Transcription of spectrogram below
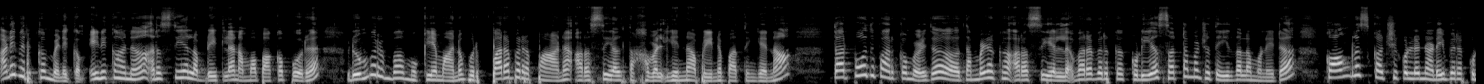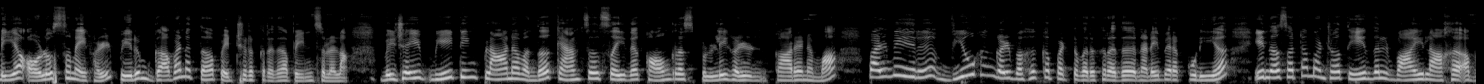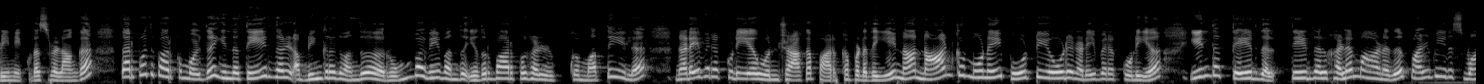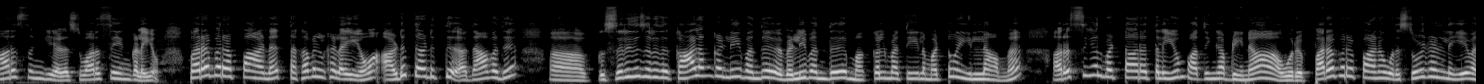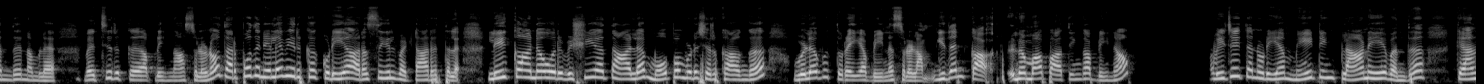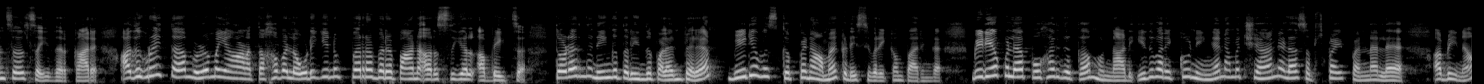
அனைவருக்கும் வணக்கம். இன்னைக்கான அரசியல் அப்டேட்டில் நம்ம பார்க்க போகிற ரொம்ப ரொம்ப முக்கியமான ஒரு பரபரப்பான அரசியல் தகவல் என்ன அப்படின்னு பார்த்தீங்கன்னா தற்போது பார்க்கும் பொழுது தமிழக அரசியலில் வரவிருக்கக்கூடிய சட்டமன்ற தேர்தலை முன்னிட்டு காங்கிரஸ் கட்சிக்குள்ளே நடைபெறக்கூடிய ஆலோசனைகள் பெரும் கவனத்தை பெற்றிருக்கிறது அப்படின்னு சொல்லலாம். விஜய் மீட்டிங் பிளானை வந்து கேன்சல் செய்த காங்கிரஸ் புள்ளிகள் காரணமாக பல்வேறு வியூகங்கள் வகுக்கப்பட்டு வருகிறது. நடைபெறக்கூடிய இந்த சட்டமன்ற தேர்தல் வாயிலாக அப்படின்னு கூட சொல்லலாங்க தற்போது பார்க்கும்பொழுது இந்த தேர்தல் அப்படிங்கிறது வந்து ரொம்பவே வந்து எதிர்பார்ப்புகளுக்கு மத்தியில் நடைபெறக்கூடிய ஒன்றாக பார்க்கப்படுது. ஏன்னா நான்கு முனை போட்டியோடு நடைபெறக்கூடிய இந்த தேர்தல் தேர்தல் களமானது பல்வேறு சுவாரஸ்யங்கள் சுவாரஸ்யங்களையும் பரபரப்பான தகவல்களையும் அடுத்தடுத்து அதாவது சிறிது சிறிது காலங்கள்லேயே வந்து வெளிவந்து மக்கள் மத்தியில் மட்டும் இல்லாமல் அரசியல் வட்டாரத்திலையும் பார்த்தீங்க அப்படின்னா ஒரு பரபரப்பான ஒரு சூழல்லையே வந்து நம்மளை வச்சிருக்கு அப்படின்னு நான் சொல்லணும். தற்போது நிலவி இருக்கக்கூடிய அரசியல் வட்டாரத்தில் லீக்கான ஒரு விஷயத்தால் மோப்பம் முடிச்சிருக்காங்க உளவுத்துறை அப்படின்னு சொல்லலாம். இதன் காரணமாக பார்த்தீங்க அப்படின்னா விஜய் தன்னுடைய மீட்டிங் பிளானையே வந்து கேன்சல் செய்திருக்காரு. அது குறித்த முழுமையான தகவலோடு இன்னும் பரபரப்பான அரசியல் அப்டேட்ஸ் தொடர்ந்து நீங்கள் தெரிந்து பலன் பெற வீடியோவை ஸ்கிப் பண்ணாமல் கடைசி வரைக்கும் பாருங்கள் வீடியோக்குள்ளே புகிறதுக்கு முன்னாடி இது வரைக்கும் நீங்கள் நம்ம சேனலை சப்ஸ்கிரைப் பண்ணலை அப்படின்னா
